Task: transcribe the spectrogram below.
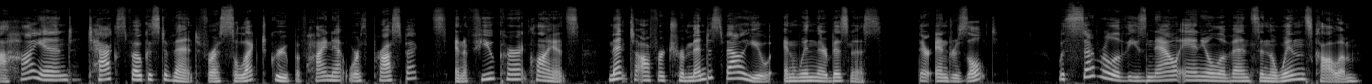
A high end, tax focused event for a select group of high net worth prospects and a few current clients meant to offer tremendous value and win their business. Their end result? With several of these now annual events in the wins column,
